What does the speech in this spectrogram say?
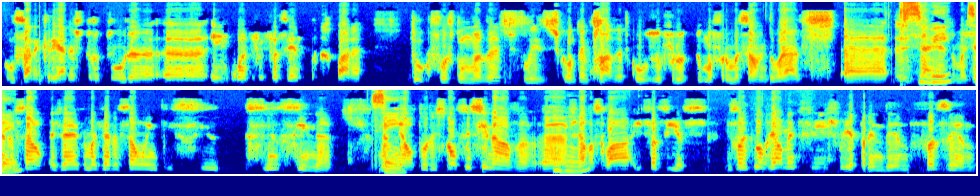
começar a criar a estrutura ah, enquanto fui fazendo. Porque repara, tu que foste uma das felizes contempladas com o usufruto de uma formação em dobragem, ah, já, és de uma sim. geração, já és uma geração em que se, se ensina. Sim. Na minha altura isso não se ensinava. Ah, Uhum. Chegava-se lá e fazia-se. E foi o que eu realmente fiz. Fui aprendendo fazendo.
